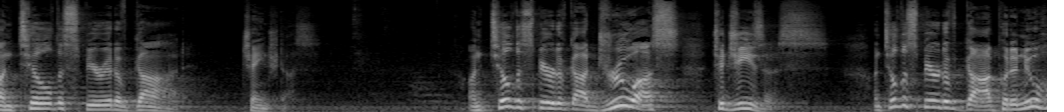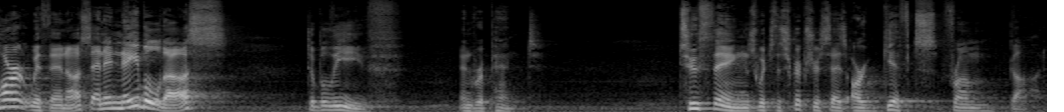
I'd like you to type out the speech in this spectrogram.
until the Spirit of God changed us. Until the Spirit of God drew us to Jesus until the Spirit of God put a new heart within us and enabled us to believe and repent. Two things which the Scripture says are gifts from God.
